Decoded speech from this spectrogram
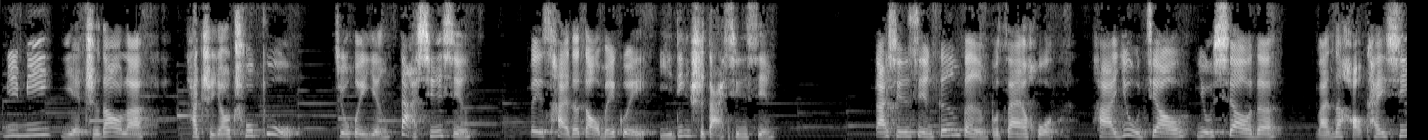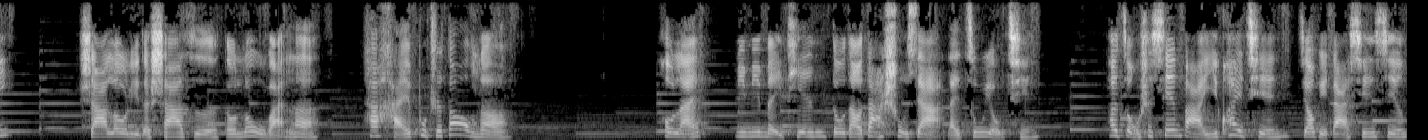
咪咪也知道了，他只要出布就会赢大猩猩，被踩的倒霉鬼一定是大猩猩。大猩猩根本不在乎，它又叫又笑的，玩得好开心。沙漏里的沙子都漏完了，它还不知道呢。后来，咪咪每天都到大树下来租友情，它总是先把一块钱交给大猩猩。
